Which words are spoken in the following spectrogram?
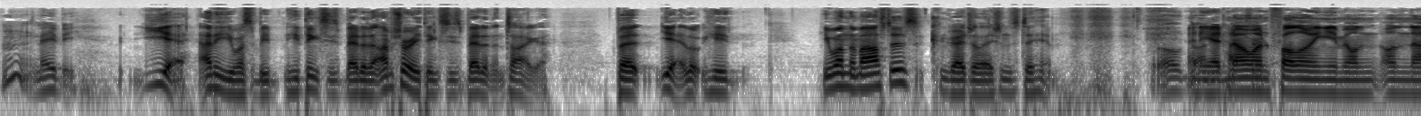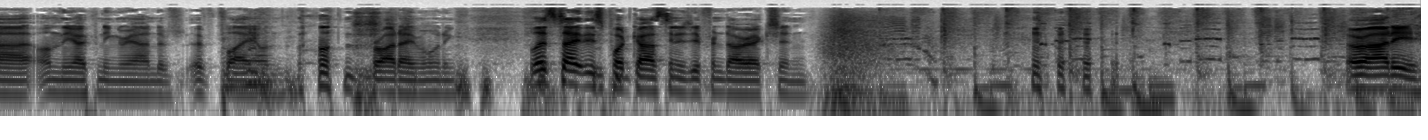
Hmm, maybe. Yeah, I think he wants to be. He thinks he's better than. I'm sure he thinks he's better than Tiger. But yeah, look, he he won the Masters. Congratulations to him. Well done, And he had no one following him on on uh, on the opening round of, of play on, on Friday morning. Let's take this podcast in a different direction. Alrighty,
